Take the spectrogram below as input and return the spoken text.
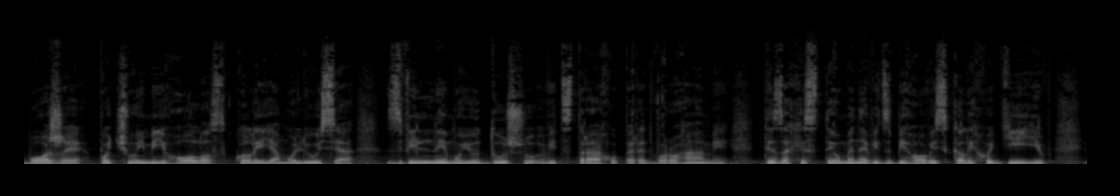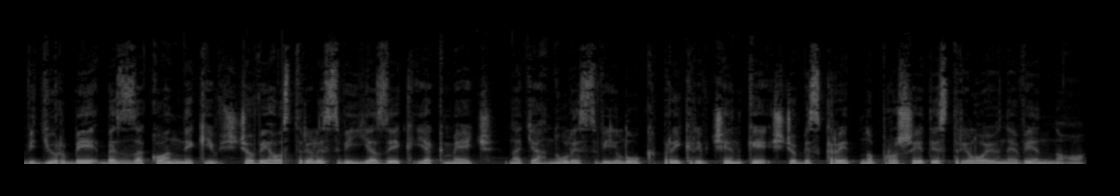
Боже, почуй мій голос, коли я молюся, звільни мою душу від страху перед ворогами. Ти захистив мене від збіговиська лиходіїв, від юрби беззаконників, що вигострили свій язик, як меч, натягнули свій лук, прикрі вчинки, що безкритно прошити стрілою невинного.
